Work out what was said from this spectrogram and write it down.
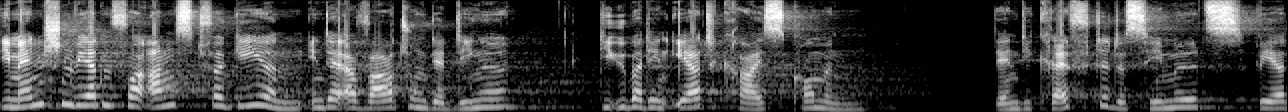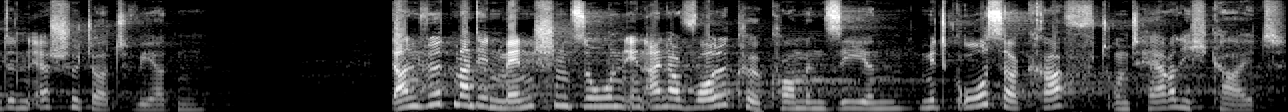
Die Menschen werden vor Angst vergehen in der Erwartung der Dinge, die über den Erdkreis kommen, denn die Kräfte des Himmels werden erschüttert werden. Dann wird man den Menschensohn in einer Wolke kommen sehen, mit großer Kraft und Herrlichkeit.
